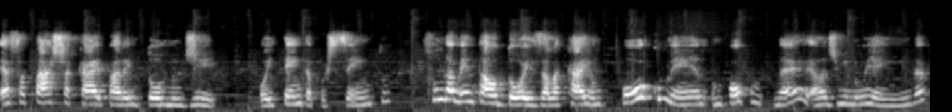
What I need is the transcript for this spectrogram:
essa taxa cai para em torno de 80%. Fundamental 2, ela cai um pouco menos, um pouco, né? Ela diminui ainda.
